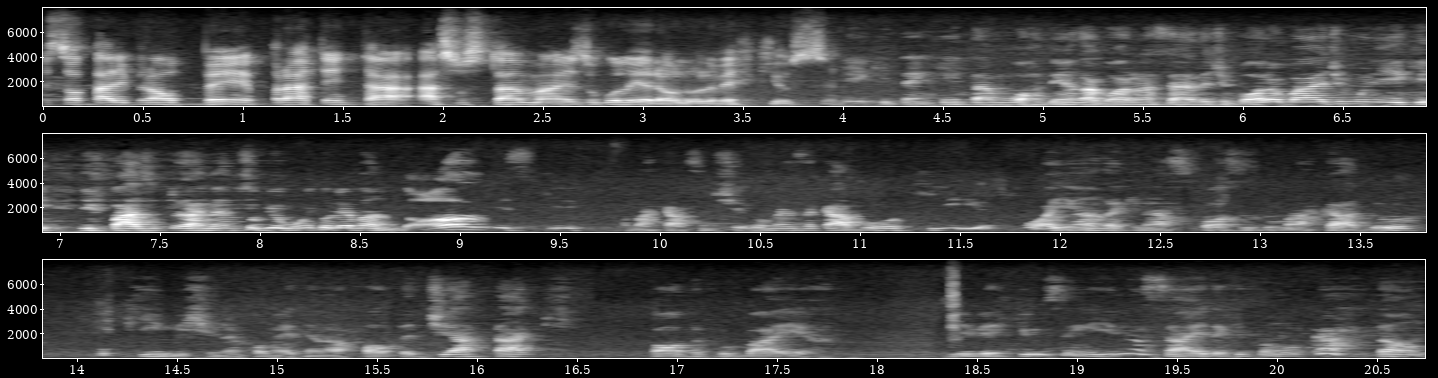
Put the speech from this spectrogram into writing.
só calibrar o pé para tentar assustar mais o goleirão no Leverkusen. E que tem quem tá mordendo agora na saída de bola é o Bayern de Munique. E faz o cruzamento, subiu muito o Lewandowski. A marcação chegou, mas acabou aqui apoiando aqui nas costas do marcador o Kimmich né, cometendo a falta de ataque, falta para o Bayern Leverkusen e na saída aqui tomou cartão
